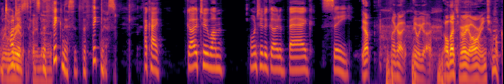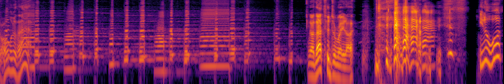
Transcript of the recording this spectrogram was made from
I told you it's, it's the thickness. It's the thickness. Okay, go to um. I want you to go to bag C. Yep. Okay, here we go. Oh, that's very orange. Oh my god, look at that. Oh, that's a Dorito. You know what?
